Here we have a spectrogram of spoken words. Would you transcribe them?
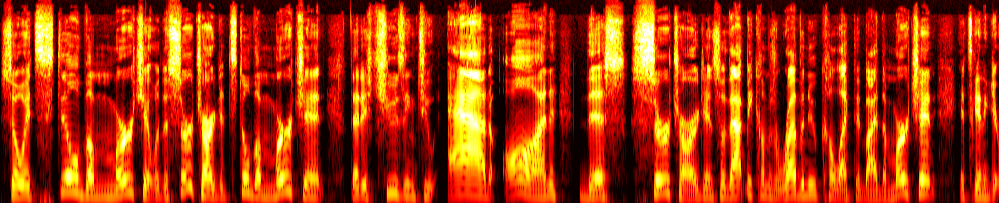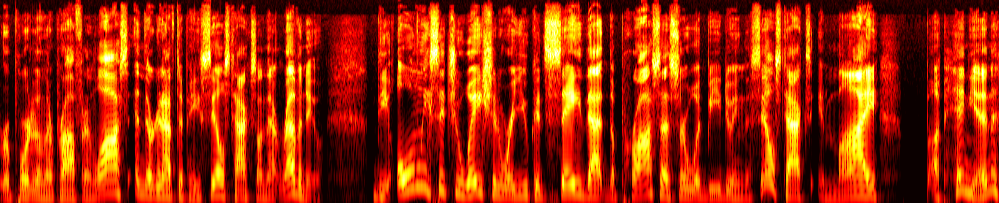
So it's still the merchant with the surcharge, it's still the merchant that is choosing to add on this surcharge. And so that becomes revenue collected by the merchant. It's going to get reported on their profit and loss, and they're going to have to pay sales tax on that revenue. The only situation where you could say that the processor would be doing the sales tax, in my opinion,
